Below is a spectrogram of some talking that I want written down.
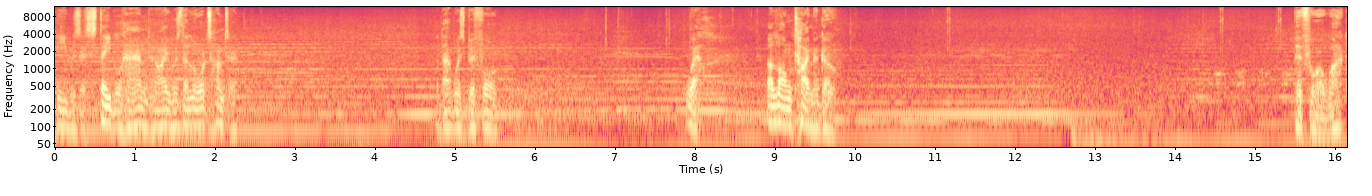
He was a stable hand, I was the Lord's hunter. But that was before. Well, a long time ago. Before what?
